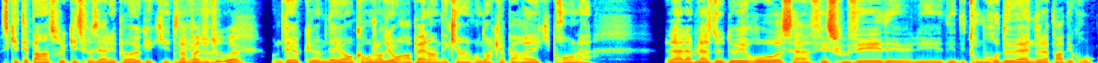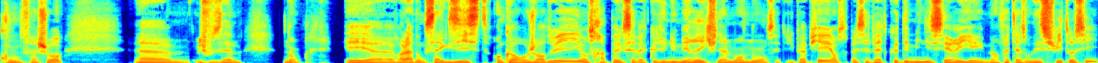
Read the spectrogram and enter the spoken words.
Ce qui n'était pas un truc qui se faisait à l'époque et qui était Bah, pas euh, du tout, ouais. Que même d'ailleurs encore aujourd'hui, on rappelle, hein, dès qu'il y a un noir qui apparaît et qui prend la, la, la place de deux héros, ça a fait soulever des, les- des, des tombereaux de haine de la part des gros cons de fachos. Euh, je vous aime. Non. Et euh, voilà, donc ça existe encore aujourd'hui. On se rappelle que ça va être que du numérique, finalement non, c'était du papier. On se rappelle que ça va être que des mini-séries, mais en fait elles ont des suites aussi.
